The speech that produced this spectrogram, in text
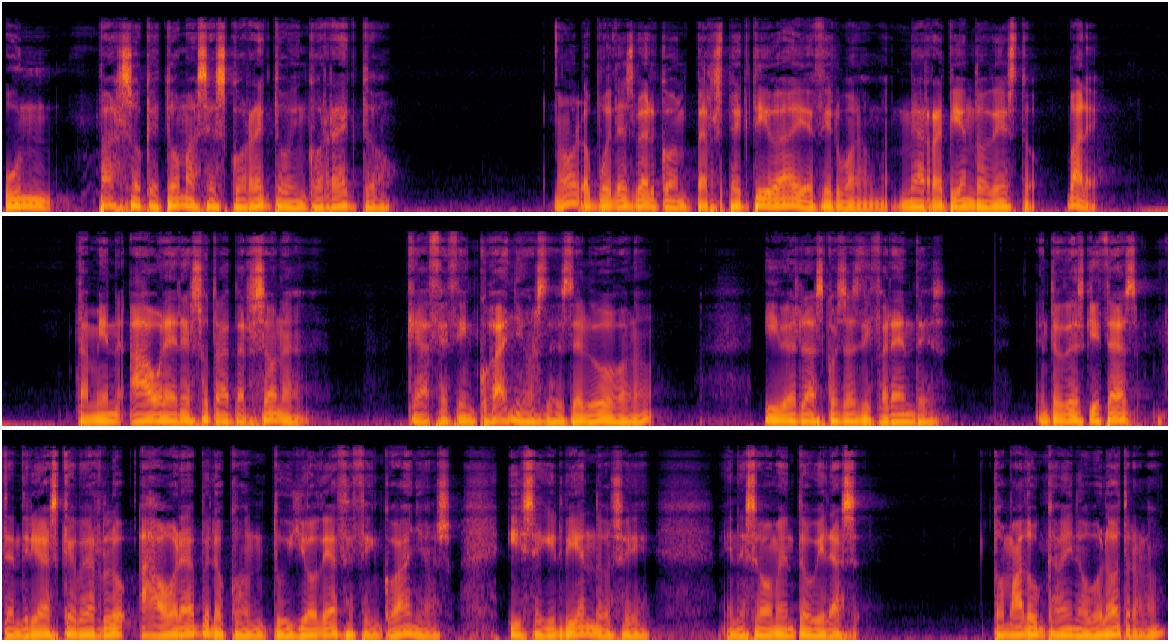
un paso que tomas es correcto o incorrecto. ¿no? Lo puedes ver con perspectiva y decir, bueno, me arrepiento de esto. Vale. También ahora eres otra persona que hace cinco años, desde luego, ¿no? Y ves las cosas diferentes. Entonces quizás tendrías que verlo ahora, pero con tu yo de hace cinco años. Y seguir viendo si en ese momento hubieras tomado un camino o el otro, ¿no?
